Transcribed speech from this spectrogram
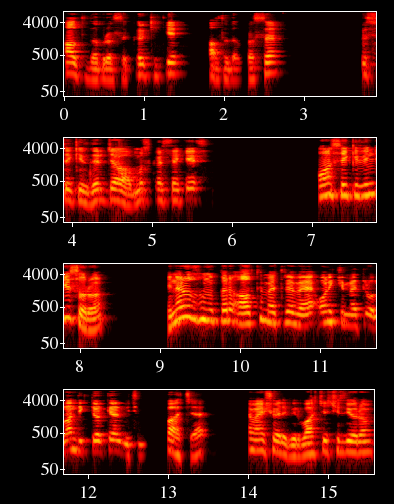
6 da burası 42, 6 da burası 48'dir. Cevabımız 48. 18. soru. Kenar uzunlukları 6 metre ve 12 metre olan dikdörtgen biçimli bahçe. Hemen şöyle bir bahçe çiziyorum.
